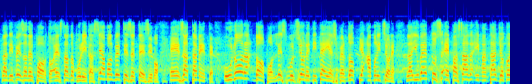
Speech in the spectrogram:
la difesa del Porto è stata punita siamo al 27esimo e esattamente un'ora dopo l'espulsione di Tejas per doppia ammonizione. La Juventus è passata in vantaggio con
